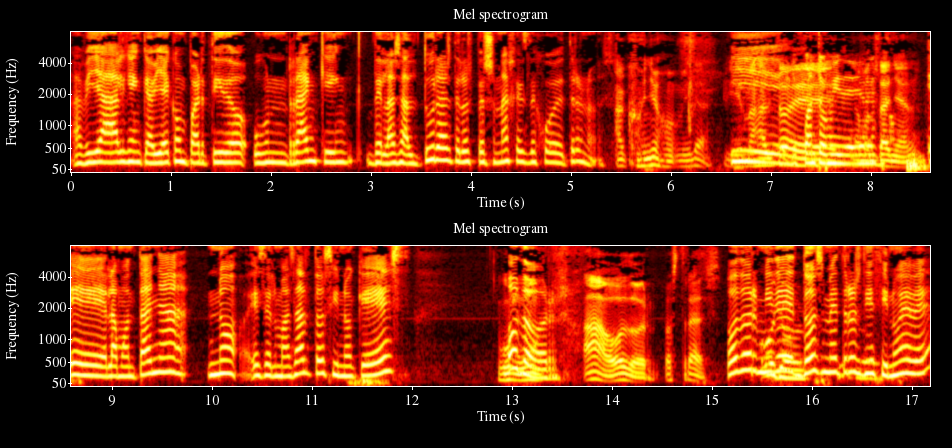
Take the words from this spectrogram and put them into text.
había alguien que había compartido un ranking de las alturas de los personajes de Juego de Tronos. Ah, coño, mira. Y, Y- el más alto ¿y es cuánto mide? la montaña, ¿no? Eh, la montaña no es el más alto, sino que es Odor. Ah, Odor, ostras. Odor mide Odor. 2 metros 19,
